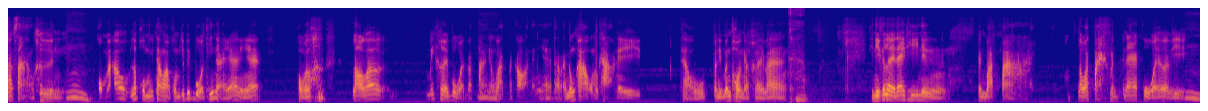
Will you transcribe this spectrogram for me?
สักสามคืนอืมผมว่าเอ้าแล้วผมจังหวะผมจะไปบวชที่ไหนอะอย่างเงี้ย ผมก็เราก็ไม่เคยบวชแบบต่างจังหวัดมาก่อนอย่างเงี้ย แต่ว่านุ่งขาวห่มขาวใน แถวปริมณฑลอะเคยบ้างครับ ทีนี้ก็เลยได้ที่หนึ่งเป็นวัดป่า แล้ววัดป่ามันน่ากลัวใช่ป่ะพี่อืม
